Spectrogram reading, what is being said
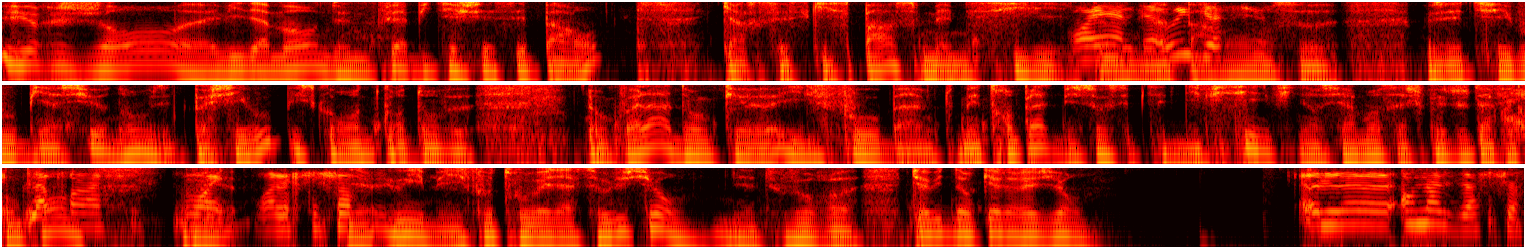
urgent, euh, évidemment, de ne plus habiter chez ses parents, car c'est ce qui se passe, même si Ouais, de bien oui, bien l'apparence, euh, vous êtes chez vous, bien sûr, non, vous n'êtes pas chez vous, puisqu'on rentre quand on veut. Donc voilà, donc euh, il faut ben, tout mettre en place. Bien sûr, c'est peut-être difficile financièrement, ça je peux tout à fait Ouais, là, pour comprendre. l'instant- ouais, Mais- voilà, c'est ça. Et, oui, mais il faut trouver la solution. Il y a toujours. euh, Tu habites dans quelle région? Le- en Alsace.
